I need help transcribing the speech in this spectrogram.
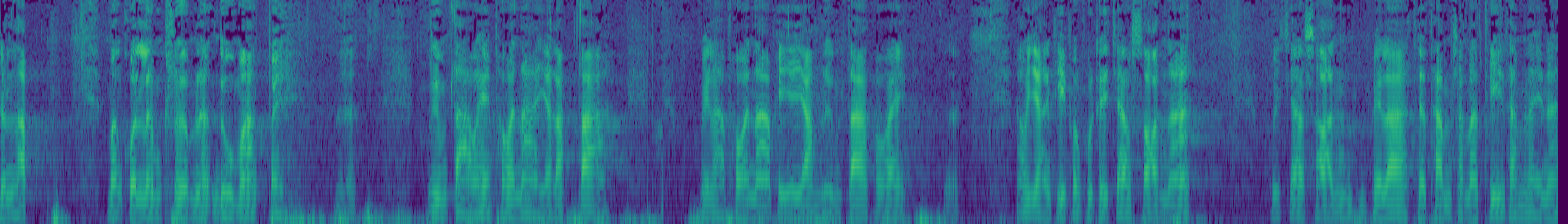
จนหลับ บางคนเริ่มเคลิ้มแล้วดูมากไปนะลืมตาไว้ภาวนาอย่าหลับตา เวลาภาวนาพยายามลืมตาเข้าไว้เอาอย่างที่พระพุทธเจ้าสอนนะพระเจ้าสอนเวลาจะทำสมาธิทำอะไรนะ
